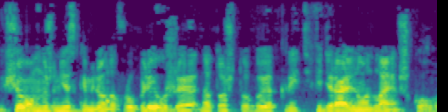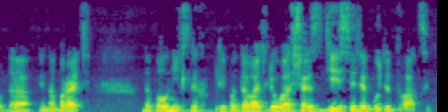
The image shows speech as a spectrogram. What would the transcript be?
Еще вам нужно несколько миллионов рублей уже на то, чтобы открыть федеральную онлайн-школу да, и набрать дополнительных преподавателей. У вас сейчас 10, а будет 20.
